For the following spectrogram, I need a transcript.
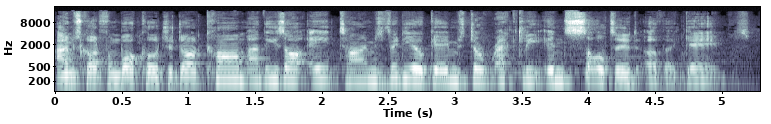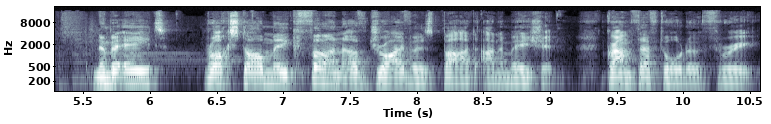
I'm Scott from WhatCulture.com, and these are 8 times video games directly insulted other games. Number 8. Rockstar make fun of Driver's bad animation. Grand Theft Auto 3.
